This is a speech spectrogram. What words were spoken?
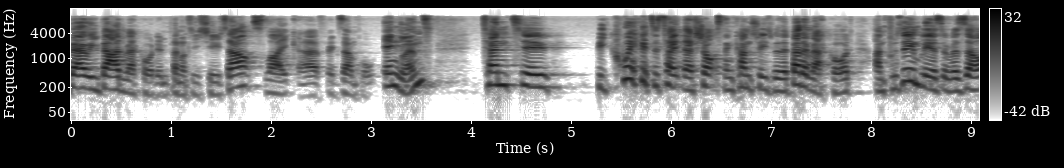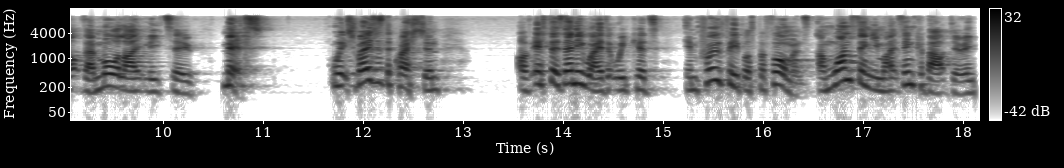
very bad record in penalty shootouts, like, uh, for example, England, tend to be quicker to take their shots than countries with a better record, and presumably as a result, they're more likely to miss. Which raises the question of if there's any way that we could improve people's performance. And one thing you might think about doing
